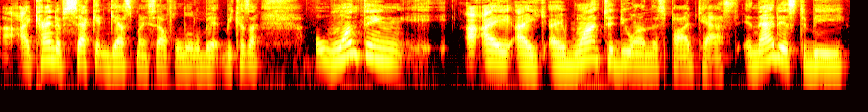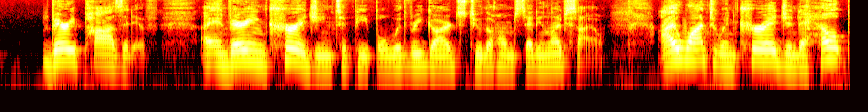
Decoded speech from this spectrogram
I kind of second guessed myself a little bit because I, one thing I, I, I want to do on this podcast, and that is to be very uh, and very encouraging to people with regards to the homesteading lifestyle. I want to encourage and to help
